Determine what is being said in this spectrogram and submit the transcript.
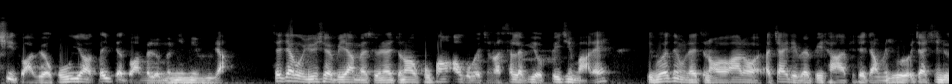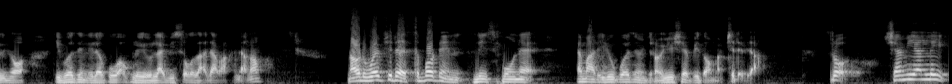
ရှိသွားပြီးတော့ကိုကြီးရောက်တိတ်တက်သွားမယ်လို့မမြင်မိဘူးဗျ။ဆက်ချက်ကိုရွေးချယ်ပေးရမယ်ဆိုရင်လည်းကျွန်တော်ကိုပေါင်းအောက်ကိုပဲကျွန်တော်ဆက်လက်ပြီးတော့ပေးချင်ပါတယ်။ဒီပွဲစဉ်ကိုလည်းကျွန်တော်ကတော့အကြိုက်တွေပဲပေးထားတာဖြစ်တဲ့ကြောင့်မလို့အကြိုက်ရှင်းလို့တော့ဒီပွဲစဉ်တွေလည်းကိုအောက်ကလေးကိုလိုက်ပြီးစောကစားကြပါခင်ဗျာနော်။နောက်တစ်ပွဲဖြစ်တဲ့ Sporting Lisbon နဲ့ MRD တို့ပွဲစဉ်ကိုကျွန်တော်ရွေးချယ်ပေးသွားမှာဖြစ်တယ်ဗျ။ဆိုတော့ Champion League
